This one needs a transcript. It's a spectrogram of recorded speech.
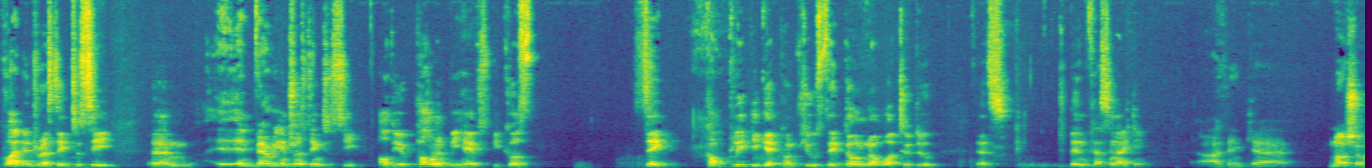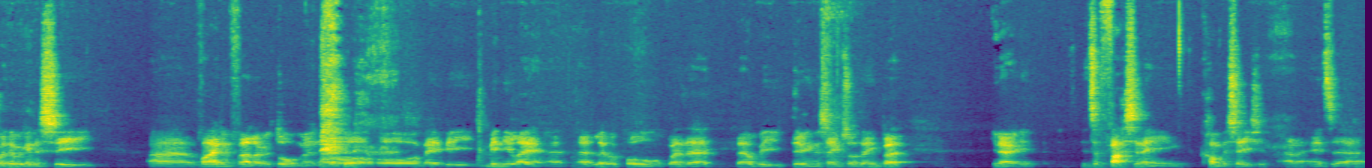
quite interesting to see, um, and very interesting to see how the opponent behaves because they completely get confused. They don't know what to do. That's been fascinating. I think uh, I'm not sure whether we're going to see uh, Weidenfeller at Dortmund or, or maybe Mignolet at, at Liverpool, whether they'll be doing the same sort of thing. But you know, it, it's a fascinating conversation, and it's uh,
